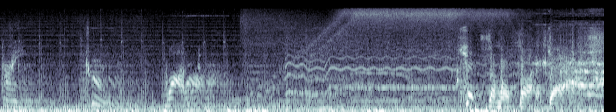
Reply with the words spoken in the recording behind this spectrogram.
three, two, one. Kick some robotic ass.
